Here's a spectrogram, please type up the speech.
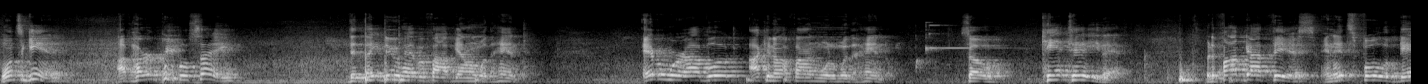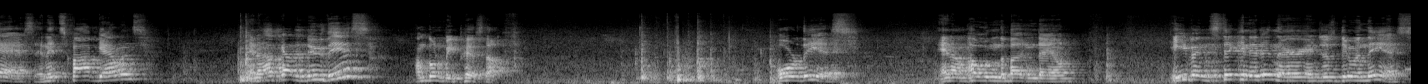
once again, I've heard people say that they do have a five gallon with a handle. Everywhere I've looked, I cannot find one with a handle. So, can't tell you that. But if I've got this and it's full of gas and it's five gallons and I've got to do this, I'm going to be pissed off. Or this and I'm holding the button down. Even sticking it in there and just doing this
